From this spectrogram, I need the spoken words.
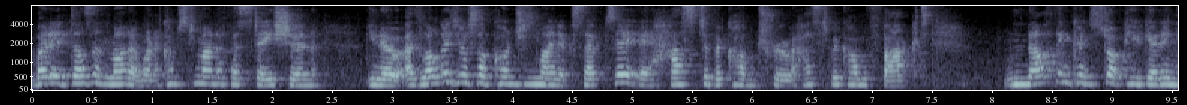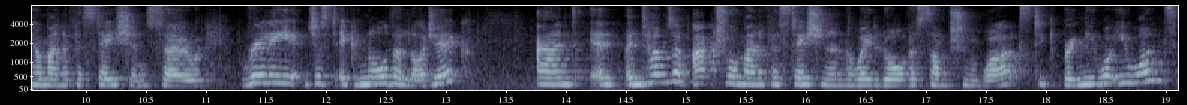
But it doesn't matter. When it comes to manifestation, you know, as long as your subconscious mind accepts it, it has to become true. It has to become fact. Nothing can stop you getting your manifestation. So really just ignore the logic. And in, in terms of actual manifestation and the way law of assumption works to bring you what you want,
